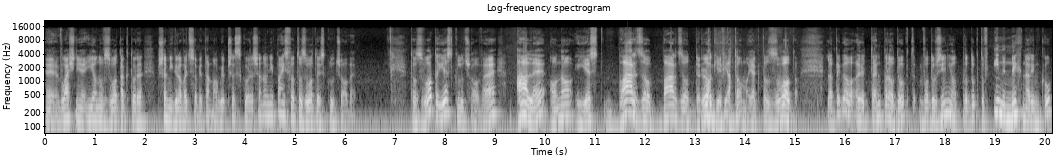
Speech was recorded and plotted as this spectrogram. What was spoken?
e, właśnie jonów złota, które przemigrować sobie tam mogły przez skórę. Szanowni Państwo, to złoto jest kluczowe to złoto jest kluczowe, ale ono jest bardzo, bardzo drogie, wiadomo, jak to złoto. Dlatego e, ten produkt, w odróżnieniu od produktów innych na rynku,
